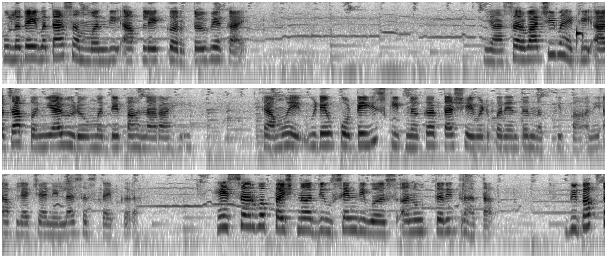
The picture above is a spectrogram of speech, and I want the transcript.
कुलदैवता संबंधी आपले कर्तव्य काय? या सर्वाची माहिती आज आपण या व्हिडिओमध्ये पाहणार आहे. त्यामुळे व्हिडिओ कोठेही स्किप न करता शेवटपर्यंत नक्की पहा आणि आपल्या चॅनेलला सबस्क्राईब करा. हे सर्व प्रश्न दिवसेंदिवस अनुत्तरित राहतात. विभक्त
